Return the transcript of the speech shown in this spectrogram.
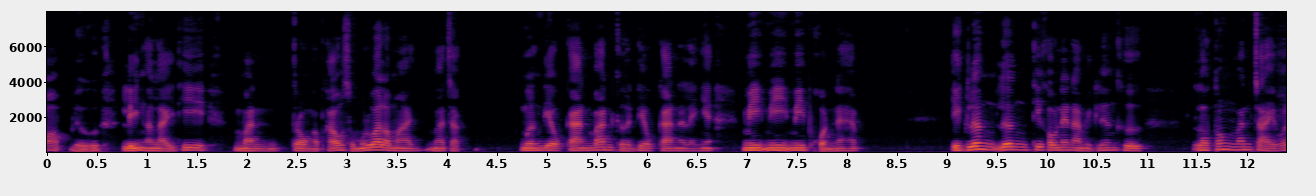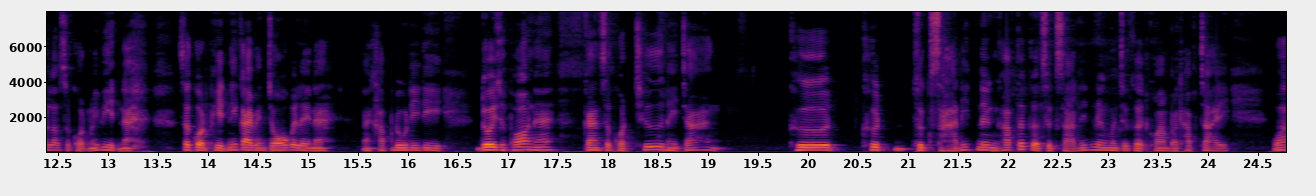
อบหรือลิงก์อะไรที่มันตรงกับเขาสมมุติว่าเรามามาจาก เมืองเดียวกันบ้านเกิดเดียวกันอะไรเงี้ยมีมีมีผลนะครับ อีกเรื่องเรื่องที่เขาแนะนำอีกเรื่องคือ เราต้องมั่นใจว่าเราสะกดไม่ผิดนะสะกดผิดนี่กลายเป็นโจ๊กไปเลยนะนะครับ ดูดีๆ โดยเฉพาะนะการสะกดชื่อในจ้าง คือคือศึกษานิดนึงครับ ถ้าเกิดศึกษานิดนึงมันจะเกิดความประทับใจว่า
